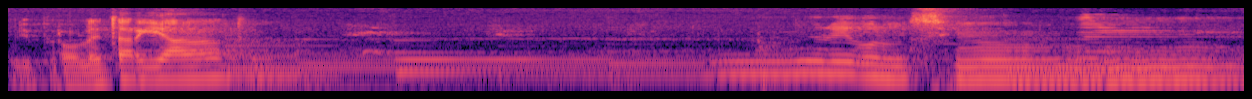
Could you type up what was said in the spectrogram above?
di proletariato, di rivoluzione.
